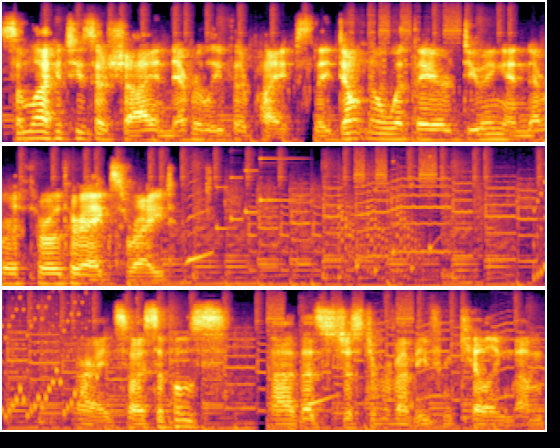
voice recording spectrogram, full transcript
Some Lakitus are shy and never leave their pipes. They don't know what they are doing and never throw their eggs right. Alright, so I suppose uh, that's just to prevent me from killing them.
